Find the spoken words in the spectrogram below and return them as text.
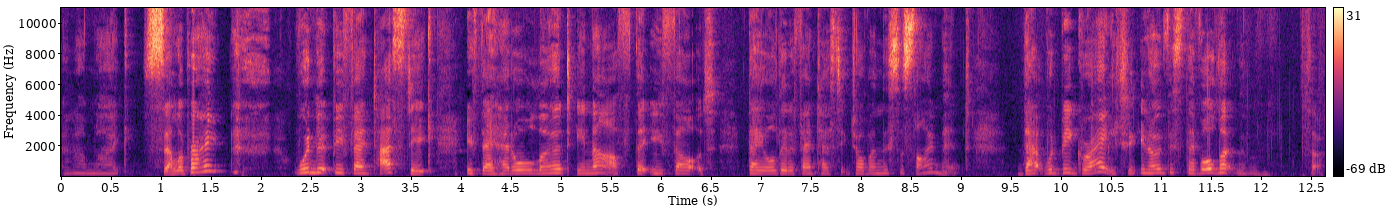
And I'm like, celebrate. Wouldn't it be fantastic if they had all learnt enough that you felt they all did a fantastic job on this assignment? that would be great. You know, this they've all learnt. Mm, so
